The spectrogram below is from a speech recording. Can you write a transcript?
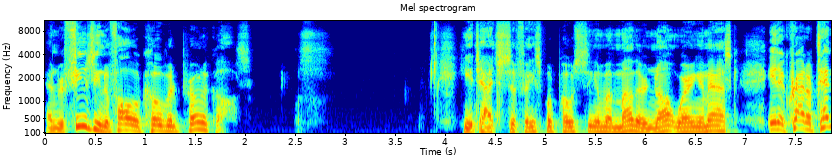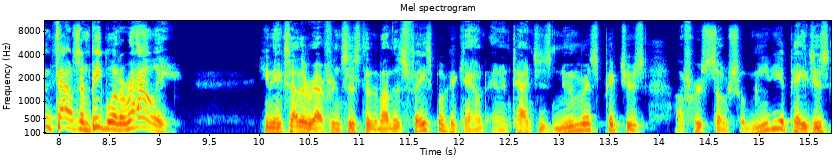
and refusing to follow COVID protocols. He attached a Facebook posting of a mother not wearing a mask in a crowd of 10,000 people at a rally. He makes other references to the mother's Facebook account and attaches numerous pictures of her social media pages.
